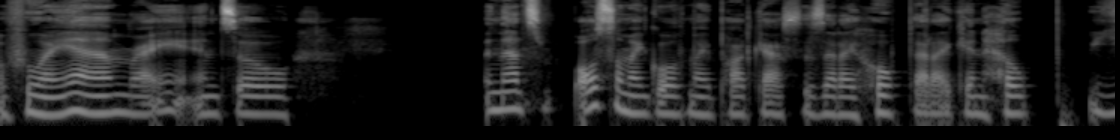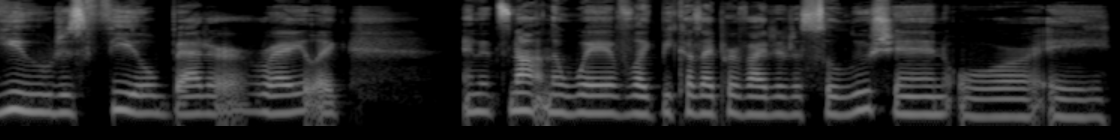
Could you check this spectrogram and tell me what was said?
of who I am, right? And so and that's also my goal with my podcast is that I hope that I can help you just feel better, right? Like and it's not in the way of like because I provided a solution or a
